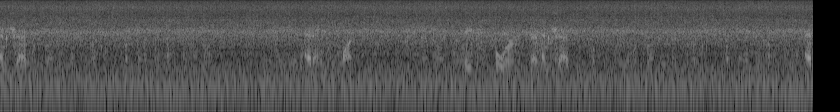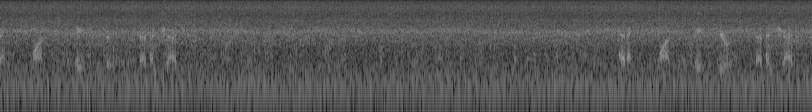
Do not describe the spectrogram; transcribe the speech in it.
and check. Heading 1. 8 4 and check. Heading 1. 8 2 and check. Heading 1. 8 0 and check.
